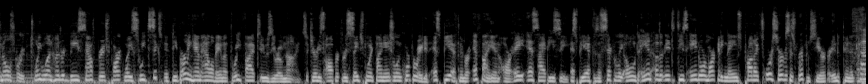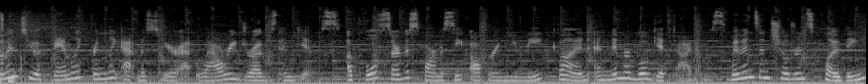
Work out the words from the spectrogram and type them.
Knowles Group, 2100B Southbridge Parkway, Suite 650, Birmingham, Alabama 35209. Securities offered through SagePoint Financial Incorporated, SPF member FINRA SIPC. SPF is a separately owned and other entities and or marketing names, products, or services referenced here are independent. Come into a family friendly atmosphere at Lowry Drugs and Gifts, a full service pharmacy offering unique, fun, and memorable gift items, women's and children's clothing,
